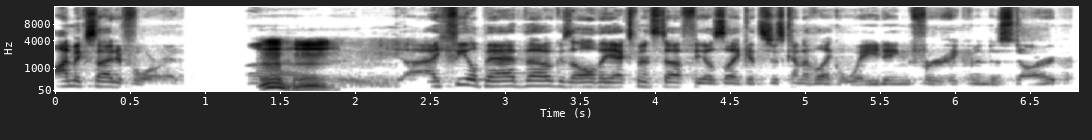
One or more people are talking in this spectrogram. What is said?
I'm excited for it. Uh, Mhm. I feel bad though because all the X Men stuff feels like it's just kind of like waiting for Hickman to start.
